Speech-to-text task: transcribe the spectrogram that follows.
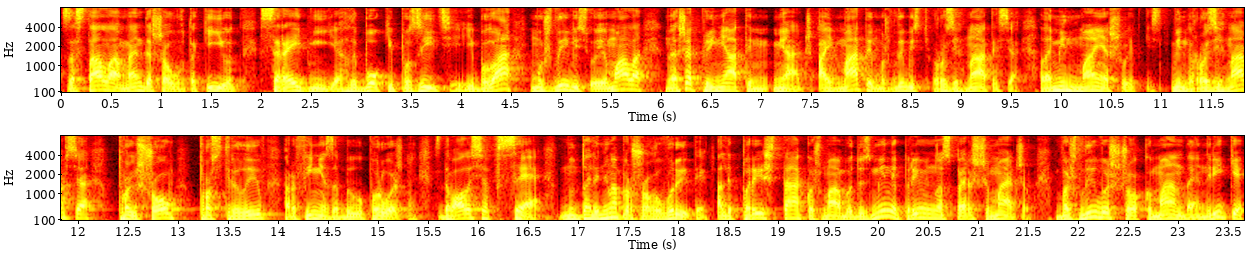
застала Мендеша в такій от середній глибокій позиції. І була можливість у Ямала не лише прийняти м'яч, а й мати можливість розігнатися. Але він має швидкість. Він розігнався, пройшов, прострілив. Рафіня забив у порожнє. Здавалося, все. Ну далі нема про що говорити. Але Париж також мав видозміни порівняно з першим матчем. Важливо, що команда Енріке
